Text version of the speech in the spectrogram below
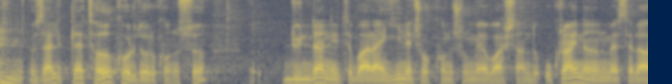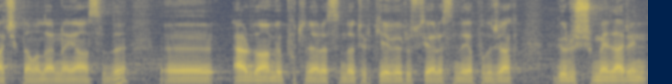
özellikle tahıl koridoru konusu dünden itibaren yine çok konuşulmaya başlandı. Ukrayna'nın mesela açıklamalarına yansıdı. Ee, Erdoğan ve Putin arasında, Türkiye ve Rusya arasında yapılacak görüşmelerin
